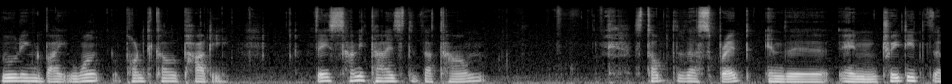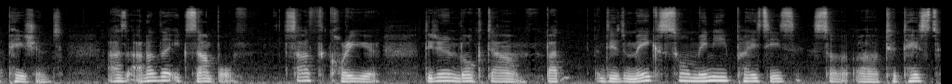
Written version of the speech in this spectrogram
ruling by one political party. They sanitized the town stopped the spread and, and treated the patients. As another example, South Korea didn't lock down but did make so many places so, uh, to test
